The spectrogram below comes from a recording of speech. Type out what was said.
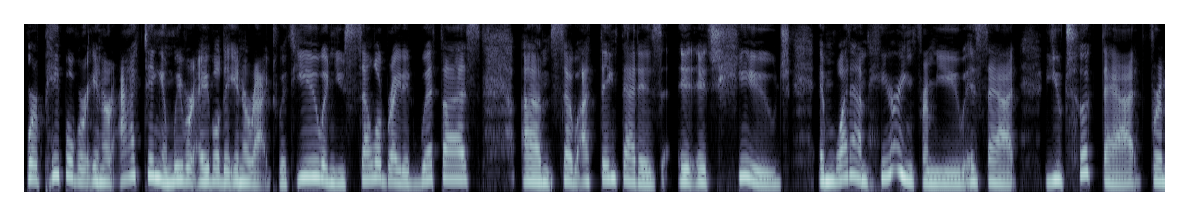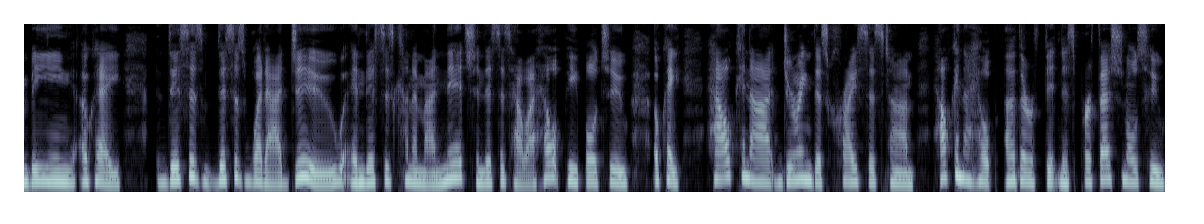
where people were interacting and we were able to interact with you and you celebrated with us. Um, so i think that is it, it's huge. And what i'm hearing from you is that you took that from being okay this is this is what I do and this is kind of my niche and this is how I help people to okay how can I during this crisis time how can I help other fitness professionals who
